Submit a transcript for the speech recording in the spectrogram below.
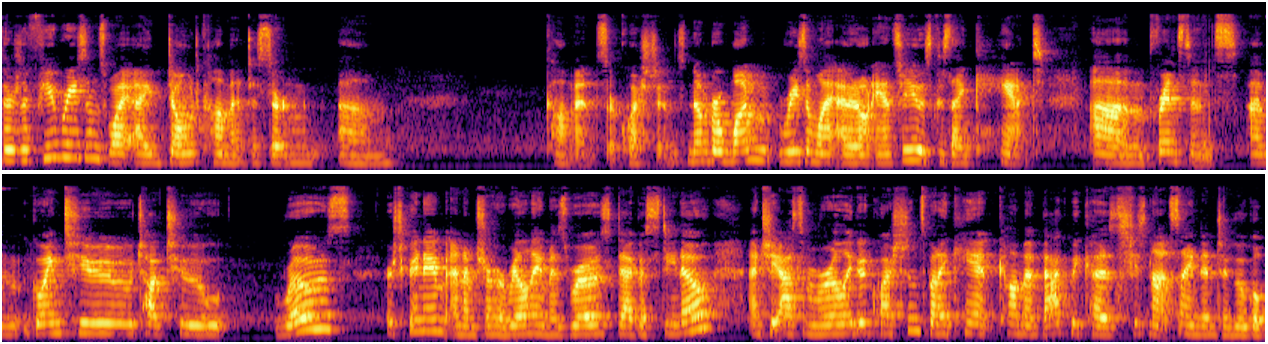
there's a few reasons why I don't comment to certain um, comments or questions. Number one reason why I don't answer you is because I can't. Um, for instance, I'm going to talk to Rose, her screen name, and I'm sure her real name is Rose D'Agostino, and she asked some really good questions, but I can't comment back because she's not signed into Google+.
